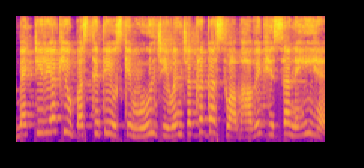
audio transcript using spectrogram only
बैक्टीरिया की उपस्थिति उसके मूल जीवन चक्र का स्वाभाविक हिस्सा नहीं है।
